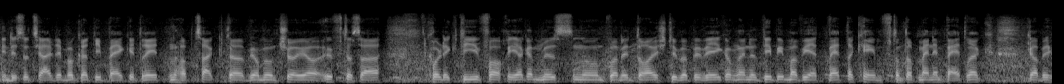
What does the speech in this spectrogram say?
in die Sozialdemokratie beigetreten, habe gesagt, äh, wir haben uns schon ja öfters auch kollektiv auch ärgern müssen und waren enttäuscht über Bewegungen und ich habe immer weiterkämpft und habe meinen Beitrag, glaube ich,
